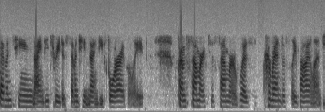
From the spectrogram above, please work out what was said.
1793 to 1794, I believe, from summer to summer, was horrendously violent.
